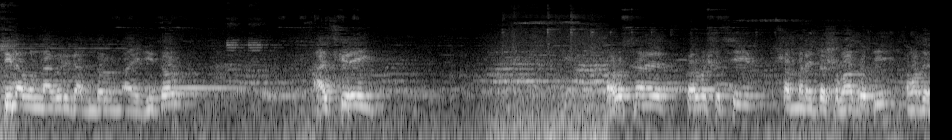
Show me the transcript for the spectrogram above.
তৃণমূল নাগরিক আন্দোলন আয়োজিত। আজকের এই অবস্থানের কর্মসূচির সম্মানিত সভাপতি, আমাদের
